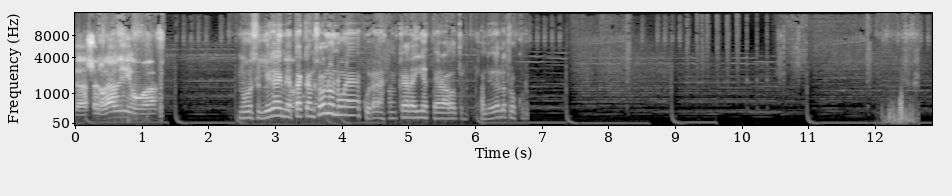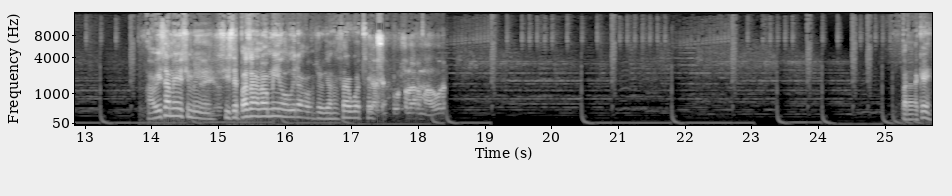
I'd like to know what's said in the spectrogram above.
te hace rally o va- No, si llega y me atacan solo, no voy a curar. Voy a quedar ahí a esperar a otro. Cuando llegue el otro curo. Avísame si me, si se pasan al lado mío, voy a a revisar WhatsApp. ya se puso la armadura. ¿Para qué?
